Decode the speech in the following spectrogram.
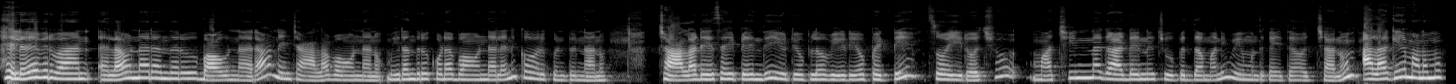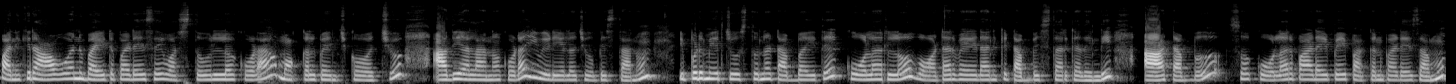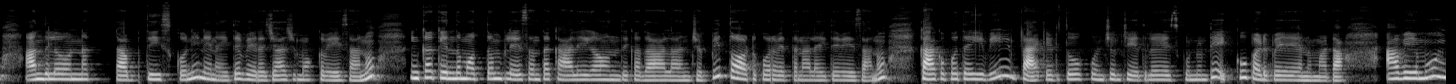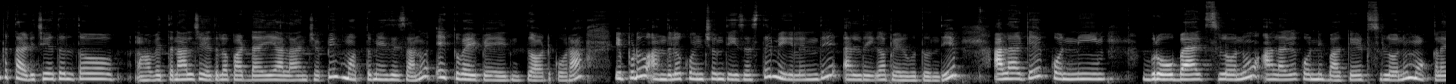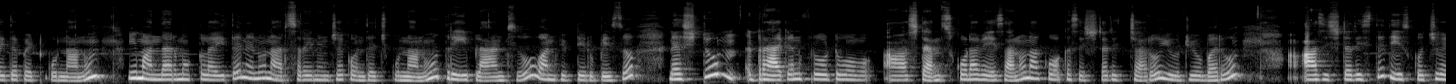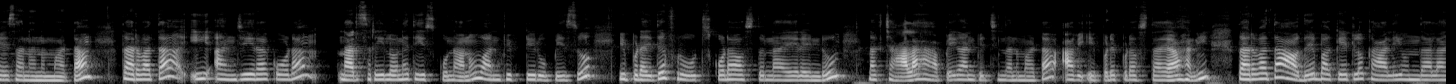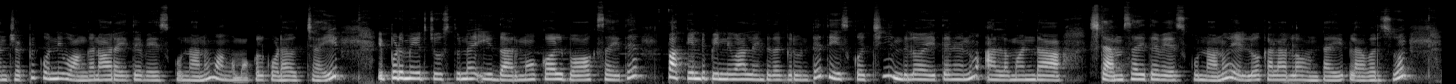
Hello everyone ఎలా ఉన్నారు అందరూ? బాగున్నారా? నేను చాలా బాగున్నాను. మీరందరూ కూడా బాగుండాలని కోరుకుంటున్నాను. చాలా డేస్ అయిపోయింది యూట్యూబ్లో వీడియో పెట్టి. సో ఈరోజు మా చిన్న గార్డెన్ని చూపిద్దామని మీ ముందుకైతే వచ్చాను. అలాగే మనము పనికి రావు అని బయటపడేసే వస్తువుల్లో కూడా మొక్కలు పెంచుకోవచ్చు. అది ఎలానో కూడా ఈ వీడియోలో చూపిస్తాను. ఇప్పుడు మీరు చూస్తున్న టబ్ అయితే కూలర్లో వాటర్ వేయడానికి టబ్ ఇస్తారు కదండి. ఆ టబ్ సో కూలర్ పాడైపోయి పక్కన పడేసాము. అందులో ఉన్న టబ్ తీసుకొని నేనైతే విరజాజి మొక్క వేశాను. ఇంకా కింద మొత్తం ప్లేస్ అంతా ఖాళీగా ఉంది కదా అలా అని చెప్పి తోటకూర విత్తనాలు అయితే వేశాను. కాకపోతే ఇవి ప్యాకెట్తో కొంచెం చేతిలో వేసుకుంటుంటే ఎక్కువ పడిపోయాయి అనమాట అవేమో ఇంకా తడి చేతులతో విత్తనాలు చేతిలో పడ్డాయి అలా అని చెప్పి మొత్తం వేసేసాను. ఎక్కువైపోయింది తోటకూర. ఇప్పుడు అందులో కొంచెం తీసేస్తే మిగిలింది హెల్దీగా పెరుగుతుంది. అలాగే కొన్ని గ్రో బ్యాగ్స్లోను అలాగే కొన్ని బకెట్స్లోను మొక్కలైతే పెట్టుకున్నాను. ఈ మందార మొక్కలు అయితే నేను నర్సరీ నుంచే కొని తెచ్చుకున్నాను three plants one fifty rupees. Next dragon fruit ఆ స్టెమ్స్ కూడా వేశాను. నాకు ఒక సిస్టర్ ఇచ్చారు యూట్యూబరు. ఆ సిస్టర్ ఇస్తే తీసుకొచ్చి వేశాను అనమాట తర్వాత ఈ అంజీరా కూడా నర్సరీలోనే తీసుకున్నాను వన్ ఫిఫ్టీ రూపీస్. ఇప్పుడైతే ఫ్రూట్స్ కూడా వస్తున్నాయి రెండు. నాకు చాలా హ్యాపీగా అనిపించింది అనమాట అవి ఎప్పుడెప్పుడు వస్తాయా అని. తర్వాత అదే బకెట్లో ఖాళీ ఉండాలని అని చెప్పి కొన్ని వంగనారు అయితే వేసుకున్నాను. వంగ మొక్కలు కూడా వచ్చాయి. ఇప్పుడు మీరు చూస్తున్న ఈ ధర్మోకాల్ బాక్స్ అయితే పక్కింటి పిన్ని వాళ్ళ ఇంటి దగ్గర ఉంటే తీసుకొచ్చి ఇందులో అయితే నేను అల్లమండ స్టెమ్స్ అయితే వేసుకున్నాను. ఎల్లో కలర్లో ఉంటాయి ఫ్లవర్స్.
